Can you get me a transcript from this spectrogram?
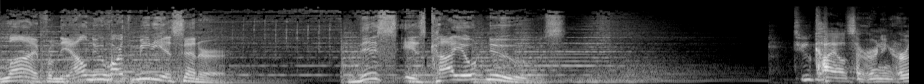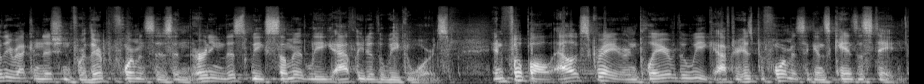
Live from the Al Neuharth Media Center. This is Coyote News. Two Coyotes are earning early recognition for their performances and earning this week's Summit League Athlete of the Week awards. In football, Alex Gray earned Player of the Week after his performance against Kansas State.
